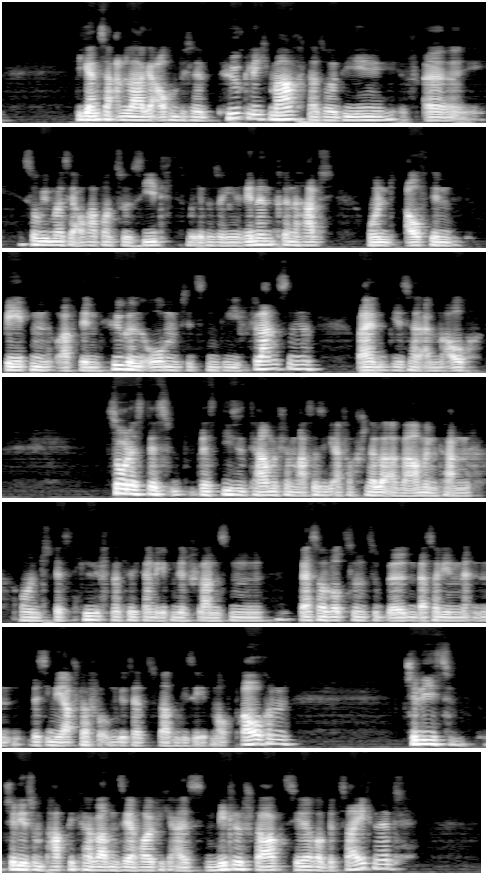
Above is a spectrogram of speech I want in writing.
die ganze Anlage auch ein bisschen hügelig macht. Also die, äh, so wie man es ja auch ab und zu sieht, dass man eben solche Rinnen drin hat und auf den Beeten, auf den Hügeln oben sitzen die Pflanzen, weil die sind halt eben auch so, dass, das, dass diese thermische Masse sich einfach schneller erwärmen kann. Und das hilft natürlich dann eben den Pflanzen, besser Wurzeln zu bilden, besser die, dass die Nährstoffe umgesetzt werden, die sie eben auch brauchen. Chilis, Chilis und Paprika werden sehr häufig als Mittelstarkzehrer bezeichnet.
